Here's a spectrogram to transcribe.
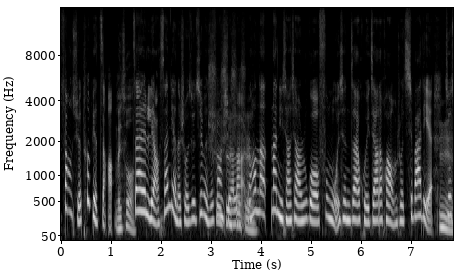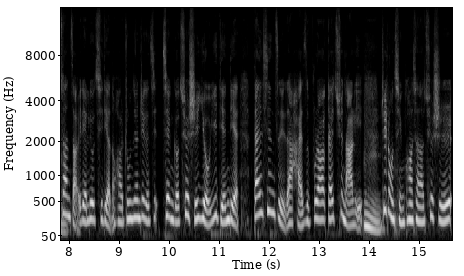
放学特别早，没错，在两三点的时候就基本就放学了。然后呢，那你想想，如果父母现在回家的话，我们说七八点，就算早一点六七点的话，中间这个间间隔确实有一点点担心。心自己的孩子不知道该去哪里，嗯，这种情况下呢，确实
